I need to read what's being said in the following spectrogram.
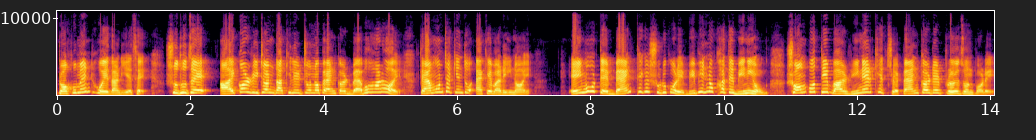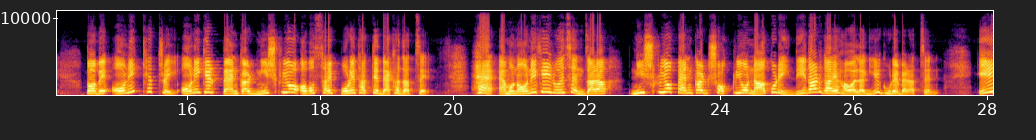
ডকুমেন্ট হয়ে দাঁড়িয়েছে। শুধু যে আয়কর রিটার্ন দাখিলের জন্য প্যান কার্ড ব্যবহার হয়, তেমনটা কিন্তু একেবারেই নয়। এই মুহূর্তে ব্যাংক থেকে শুরু করে বিভিন্ন খাতে বিনিয়োগ, সম্পত্তি বা ঋণের ক্ষেত্রে প্যান কার্ডের প্রয়োজন পড়ে। তবে অনেক ক্ষেত্রেই অনেকের প্যান কার্ড নিষ্ক্রিয় অবস্থায় পড়ে থাকতে দেখা যাচ্ছে। হ্যাঁ এমন অনেকেই রয়েছেন যারা নিষ্ক্রিয় প্যান কার্ড সক্রিয় না করেই দেদার গায়ে হাওয়া লাগিয়ে ঘুরে বেড়াচ্ছেন। এই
